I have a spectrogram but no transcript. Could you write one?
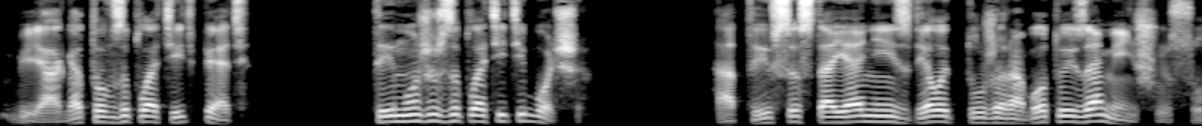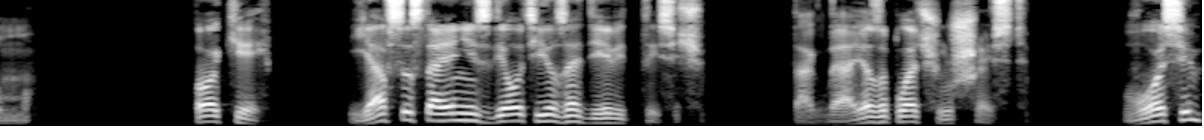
«Я готов заплатить пять». «Ты можешь заплатить и больше а ты в состоянии сделать ту же работу и за меньшую сумму. Окей. Я в состоянии сделать ее за девять тысяч. Тогда я заплачу шесть. Восемь?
